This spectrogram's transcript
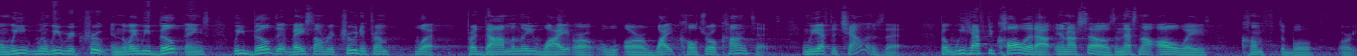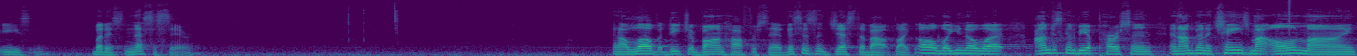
When we, when we recruit and the way we build things, we build it based on recruiting from what? Predominantly white or, or white cultural context. And we have to challenge that. But we have to call it out in ourselves, and that's not always comfortable or easy, but it's necessary. And I love what Dietrich Bonhoeffer said. This isn't just about, like, oh, well, you know what? I'm just going to be a person and I'm going to change my own mind.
